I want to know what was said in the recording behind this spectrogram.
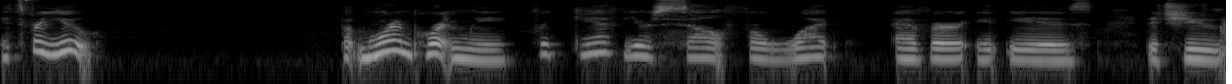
It's for you. But more importantly, forgive yourself for whatever it is that you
